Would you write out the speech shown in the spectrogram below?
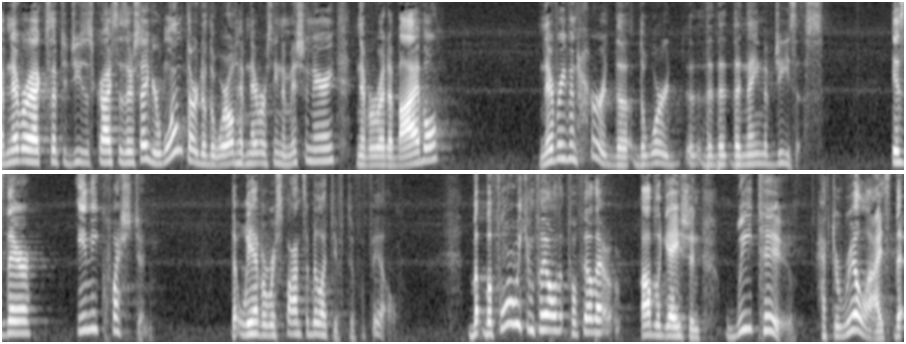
have never accepted Jesus Christ as their Savior. One third of the world have never seen a missionary, never read a Bible, never even heard the, the word, uh, the, the, the name of Jesus. Is there any question that we have a responsibility to fulfill. But before we can fulfill that obligation, we too have to realize that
